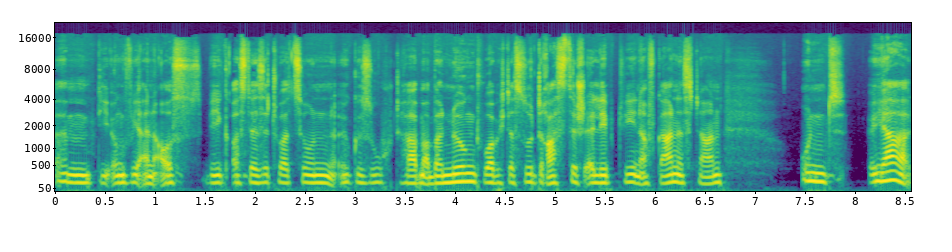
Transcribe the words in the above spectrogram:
ähm, die irgendwie einen Ausweg aus der Situation äh, gesucht haben. Aber nirgendwo habe ich das so drastisch erlebt wie in Afghanistan. Und ja,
